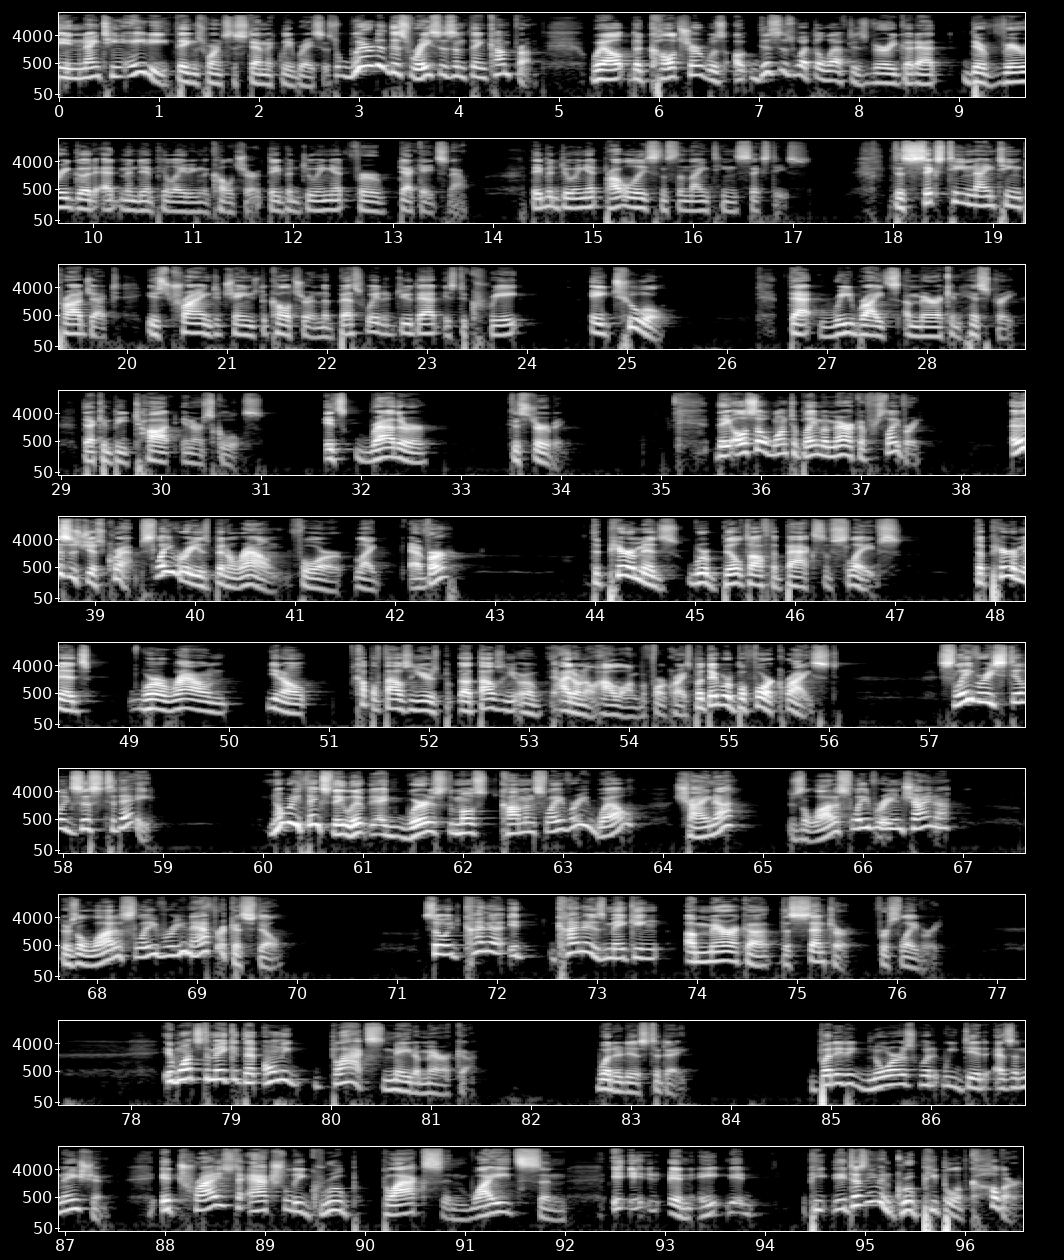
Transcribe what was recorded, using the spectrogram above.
in 1980 things weren't systemically racist. Where did this racism thing come from? Well, the culture was. Oh, this is what the left is very good at. They're very good at manipulating the culture. They've been doing it for decades now. They've been doing it probably since the 1960s. The 1619 Project is trying to change the culture, and the best way to do that is to create a tool that rewrites American history that can be taught in our schools. It's rather disturbing. They also want to blame America for slavery. And this is just crap. Slavery has been around for like ever. The pyramids were built off the backs of slaves. The pyramids were around, you know, a couple thousand years, a thousand years, oh, I don't know how long before Christ, but they were before Christ. Slavery still exists today. Nobody thinks they live. And where's the most common slavery? Well, China. There's a lot of slavery in China. There's a lot of slavery in Africa still. So it kind of it kind of is making America the center for slavery. It wants to make it that only blacks made America what it is today. but it ignores what we did as a nation. It tries to actually group blacks and whites and it, it, and it, it, it doesn't even group people of color.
